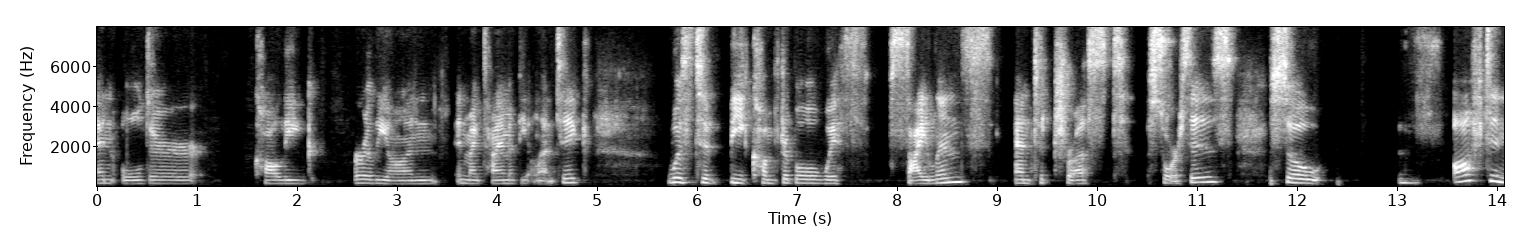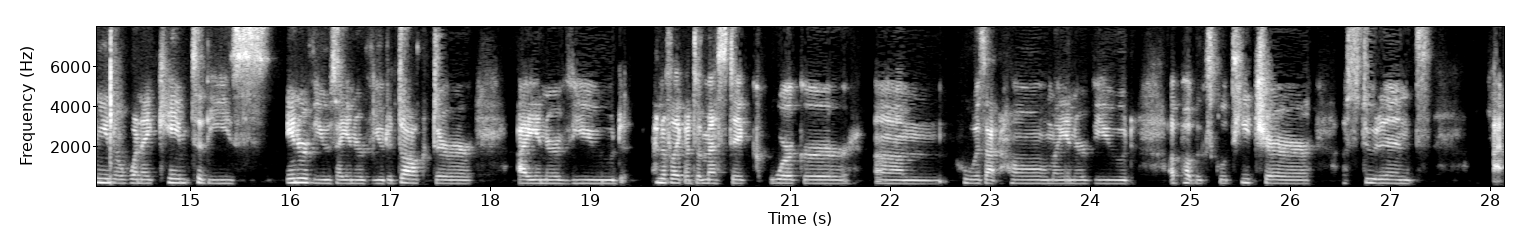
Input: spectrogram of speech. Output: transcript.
an older colleague early on in my time at the Atlantic was to be comfortable with silence and to trust sources. So often, you know, when I came to these interviews, I interviewed a doctor, I interviewed kind of like a domestic worker um, who was at home. I interviewed a public school teacher, a student. I,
